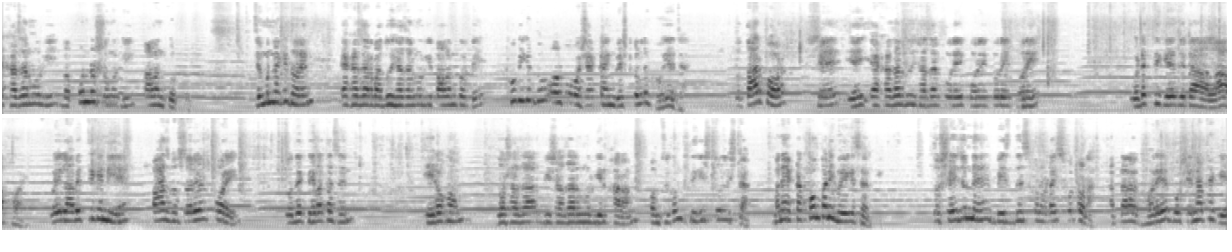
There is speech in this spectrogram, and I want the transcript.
এক হাজার মুরগি বা পনেরোশো মুরগি পালন করতো। যেমন নাকি ধরেন, এক হাজার বা দুই হাজার মুরগি পালন করতে খুবই কিন্তু অল্প পয়সা একটা ইনভেস্ট করলে হয়ে যায়। তো তারপর সে এই এক হাজার, দুই হাজার করে করে করে করে ওটার থেকে যেটা লাভ হয়, ওই লাভের থেকে নিয়ে পাঁচ বছরের পরে, তো দেখতে পাচ্ছেন, এরকম দশ হাজার, বিশ হাজার মুরগির ফার্ম কমসে কম তিরিশ চল্লিশটা মানে একটা কোম্পানি হয়ে গেছে আর কি। তো সেই জন্য বিজনেস কোনোটাই ছোট না। আপনারা ঘরে বসে না থেকে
